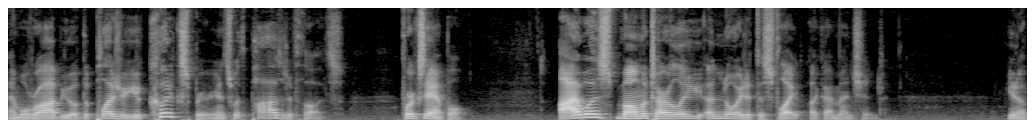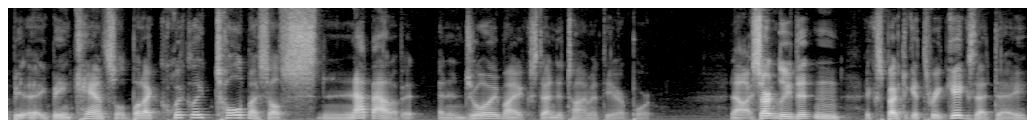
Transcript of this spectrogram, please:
and will rob you of the pleasure you could experience with positive thoughts. For example, I was momentarily annoyed at this flight, like I mentioned, you know, be, uh, being canceled, but I quickly told myself, snap out of it and enjoy my extended time at the airport. Now, I certainly didn't expect to get three gigs that day,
